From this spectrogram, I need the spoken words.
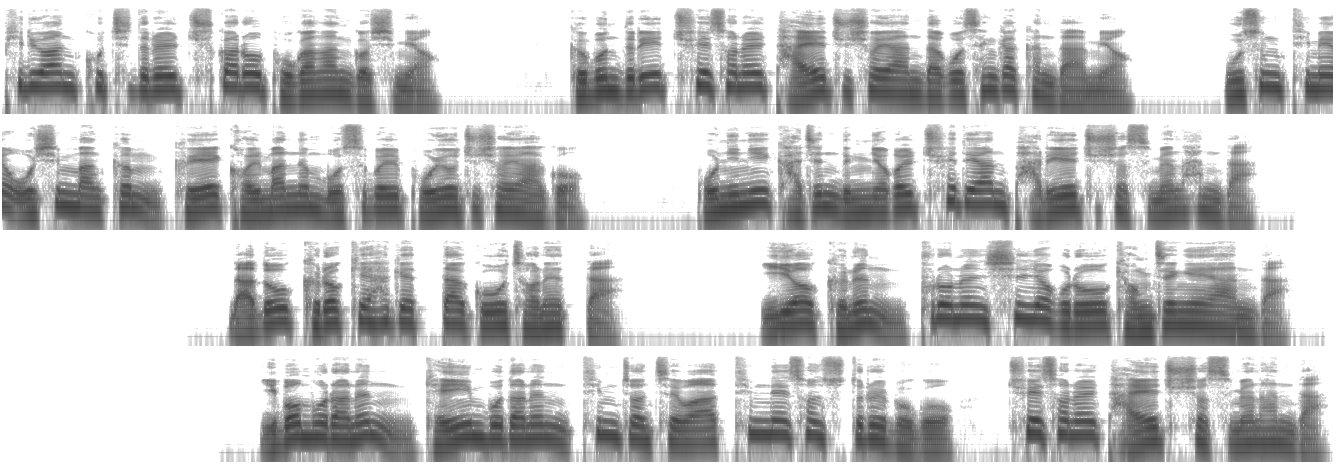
필요한 코치들을 추가로 보강한 것이며 그분들이 최선을 다해 주셔야 한다고 생각한다며 우승팀에 오신 만큼 그에 걸맞는 모습을 보여주셔야 하고 본인이 가진 능력을 최대한 발휘해 주셨으면 한다. 나도 그렇게 하겠다고 전했다. 이어 그는 프로는 실력으로 경쟁해야 한다. 이번 호라는 개인보다는 팀 전체와 팀 내 선수들을 보고 최선을 다해 주셨으면 한다.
